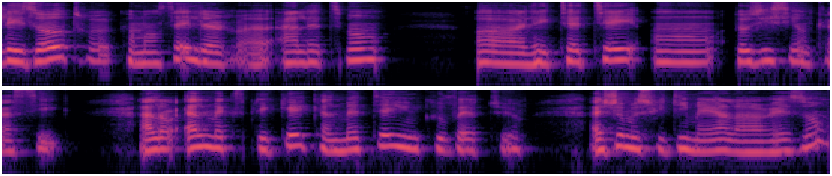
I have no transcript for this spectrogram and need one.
les autres commençaient leur euh, allaitement, euh, les tétés en position classique. Alors, elle m'expliquait qu'elle mettait une couverture. Et je me suis dit, mais elle a raison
